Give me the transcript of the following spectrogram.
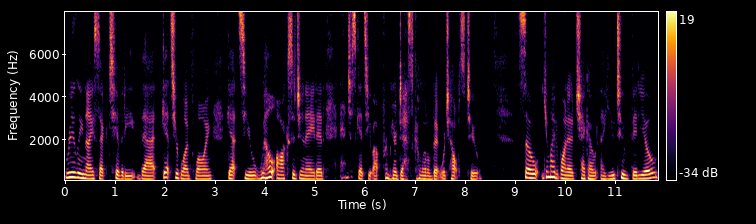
really nice activity that gets your blood flowing, gets you well oxygenated, and just gets you up from your desk a little bit, which helps too. So you might want to check out a YouTube video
